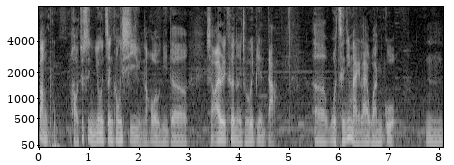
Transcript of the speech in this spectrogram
棒谱，好就是你用真空吸吮，然后你的小艾瑞克呢就会变大。呃，我曾经买来玩过，嗯，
